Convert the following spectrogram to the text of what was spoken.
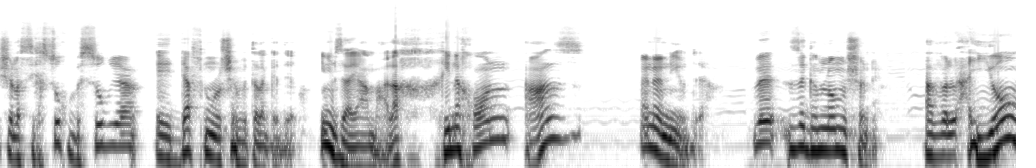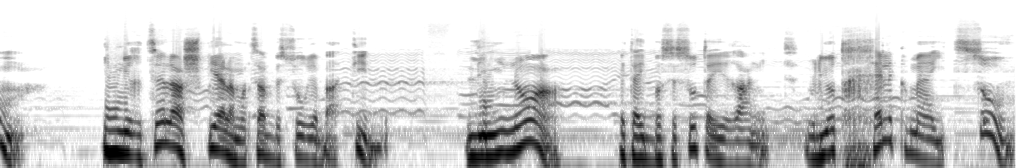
של הסכסוך בסוריה העדפנו לשבת על הגדר. אם זה היה המהלך הכי נכון אז אינני יודע וזה גם לא משנה. אבל היום אם נרצה להשפיע על המצב בסוריה בעתיד למנוע את ההתבססות האיראנית ולהיות חלק מהעיצוב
